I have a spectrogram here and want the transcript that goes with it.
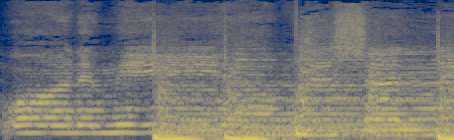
Wanted me, I wish I knew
